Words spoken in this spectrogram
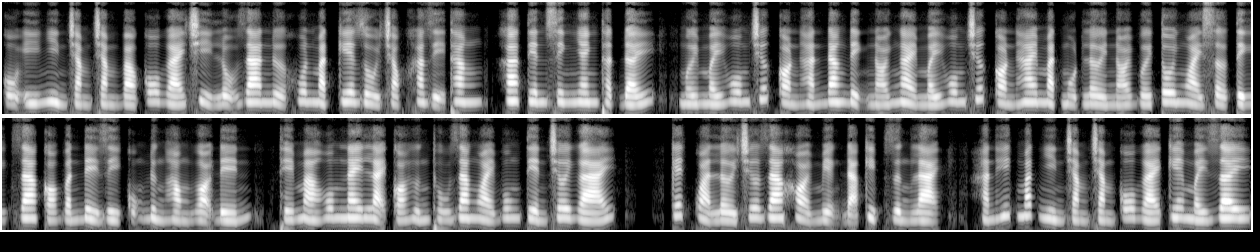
Cố ý nhìn chằm chằm vào cô gái chỉ lộ ra nửa khuôn mặt kia rồi chọc Kha Dĩ Thăng. Kha tiên sinh nhanh thật đấy, Mới mấy hôm trước còn hắn đang định nói ngài mấy hôm trước còn hai mặt một lời nói với tôi ngoài sở tịch ra có vấn đề gì cũng đừng hòng gọi đến. Thế mà hôm nay lại có hứng thú ra ngoài vung tiền chơi gái. Kết quả lời chưa ra khỏi miệng đã kịp dừng lại. Hắn hít mắt nhìn chằm chằm cô gái kia mấy giây,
